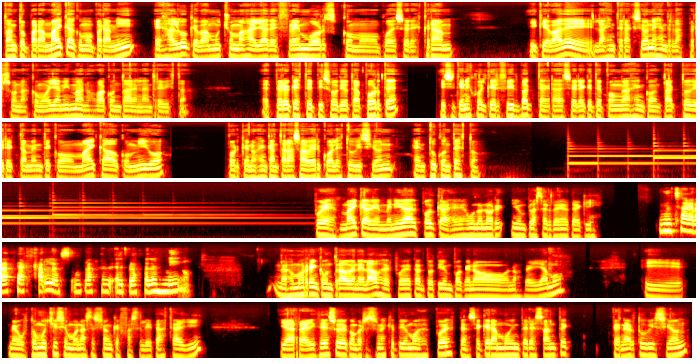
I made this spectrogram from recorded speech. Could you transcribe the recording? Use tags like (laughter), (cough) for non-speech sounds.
Tanto para Maika como para mí, es algo que va mucho más allá de frameworks como puede ser Scrum y que va de las interacciones entre las personas, como ella misma nos va a contar en la entrevista. Espero que este episodio te aporte y si tienes cualquier feedback te agradeceré que te pongas en contacto directamente con Maika o conmigo porque nos encantará saber cuál es tu visión en tu contexto. Pues Maika, bienvenida al podcast. Es un honor y un placer tenerte aquí. Muchas gracias, Carlos. Un placer, el placer es mío. Nos hemos reencontrado en el AUS después de tanto tiempo que no nos veíamos y me gustó muchísimo una sesión que facilitaste allí y a raíz de eso, de conversaciones que tuvimos después, pensé que era muy interesante tener tu visión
